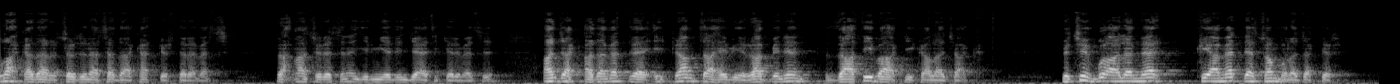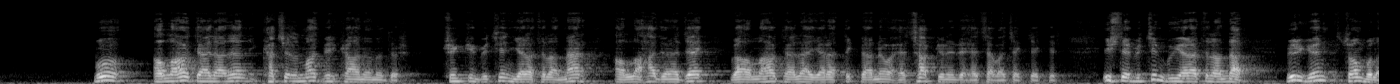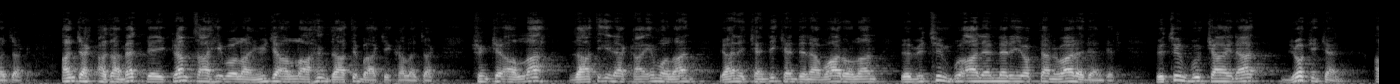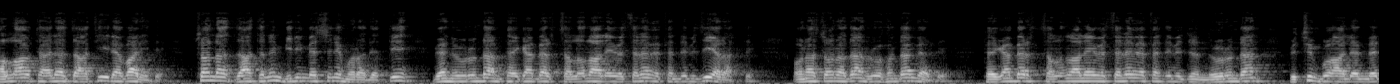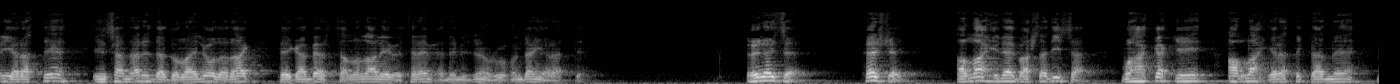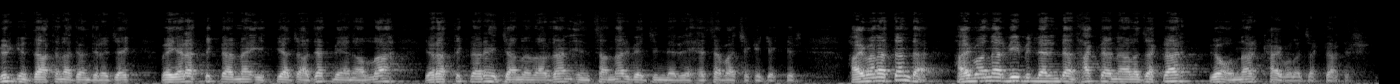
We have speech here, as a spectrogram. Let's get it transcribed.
Allah kadar sözüne sadakat gösteremez. Rahman suresinin 27. ayeti kerimesi. Ancak adamet ve ikram sahibi Rabbinin zati baki kalacak. Bütün bu alemler kıyametle son bulacaktır. Bu Allahu Teala'nın kaçınılmaz bir kanunudur. Çünkü bütün yaratılanlar Allah'a dönecek ve Allahu Teala yarattıklarını o hesap gününde hesaba çekecektir. İşte bütün bu yaratılanlar bir gün son bulacak. Ancak adamet ve ikram sahibi olan yüce Allah'ın zatı baki kalacak. Çünkü Allah zatı ile kaim olan yani kendi kendine var olan ve bütün bu alemleri yoktan var edendir. Bütün bu kainat yok iken Allahu Teala zatı ile var idi. Sonra zatının bilinmesini murad etti ve nurundan Peygamber sallallahu aleyhi ve sellem Efendimiz'i yarattı. Ona sonradan ruhundan verdi. Peygamber sallallahu aleyhi ve sellem Efendimiz'in nurundan bütün bu alemleri yarattı. İnsanları da dolaylı olarak Peygamber sallallahu aleyhi ve sellem Efendimiz'in ruhundan yarattı. Öyleyse her şey Allah ile başladıysa muhakkak ki Allah yarattıklarını bir gün zatına döndürecek ve yarattıklarına ihtiyaç arz etmeyen Allah yarattıkları canlılardan insanlar ve cinleri hesaba çekecektir. Hayvanattan da hayvanlar birbirlerinden haklarını alacaklar ve onlar kaybolacaklardır.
